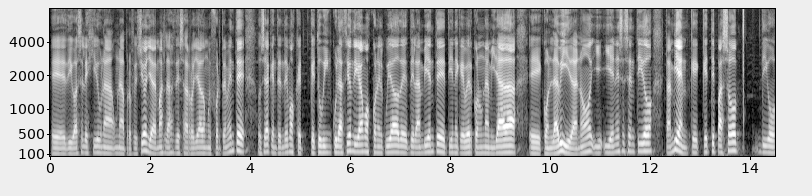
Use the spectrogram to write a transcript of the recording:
eh, digo, has elegido una, profesión y además la has desarrollado muy fuertemente, o sea que entendemos que, tu vinculación, digamos, con el cuidado del ambiente tiene que ver con una mirada eh, con la vida, ¿no? Y, y en ese sentido, también, ¿qué, qué te pasó? Digo,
